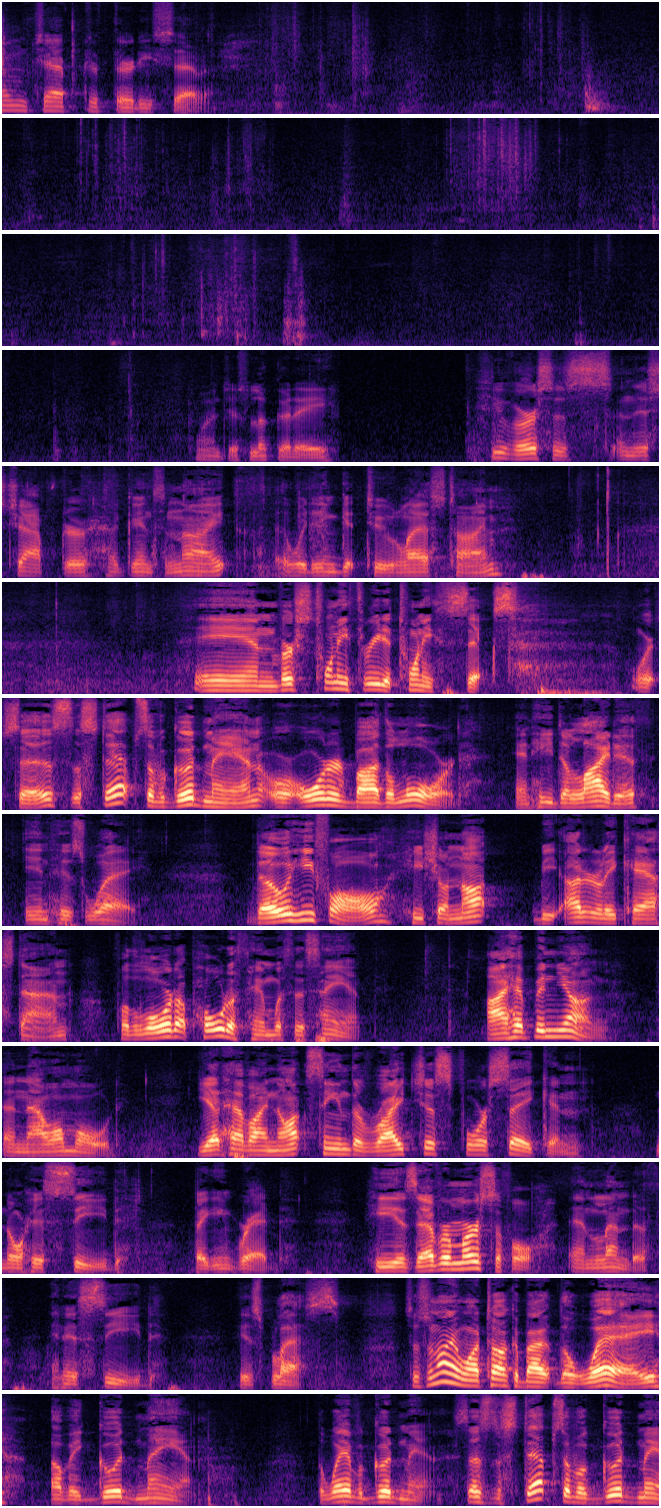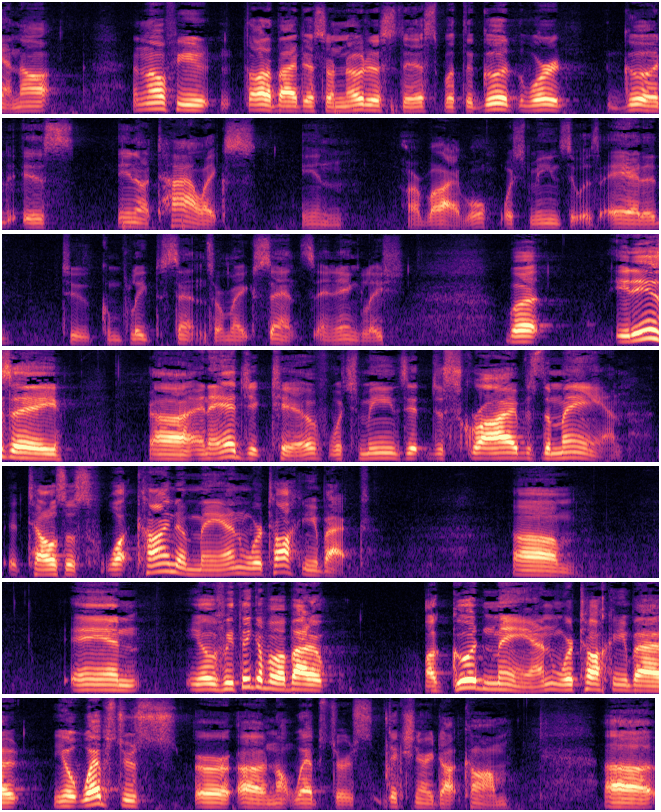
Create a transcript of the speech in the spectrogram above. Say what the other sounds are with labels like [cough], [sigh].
Psalm chapter 37. I want to just look at a few verses in this chapter again tonight that we didn't get to last time. In verse 23 to 26 where it says, The steps of a good man are ordered by the Lord, and he delighteth in his way. Though he fall, he shall not be utterly cast down, for the Lord upholdeth him with his hand. I have been young, and now am old, yet have I not seen the righteous forsaken, nor his seed begging bread. He is ever merciful and lendeth, and his seed is blessed. So tonight I want to talk about the way of a good man. The way of a good man. It says the steps of a good man. Now, I don't know if you thought about this or noticed this, but the good word good is in italics in our Bible, which means it was added to complete the sentence or make sense in English. But it is a uh, an adjective, which means it describes the man. It tells us what kind of man we're talking about. Um, and, you know, if we think of about a, a good man, we're talking about, you know, Webster's, or uh, not Webster's, dictionary.com, uh,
